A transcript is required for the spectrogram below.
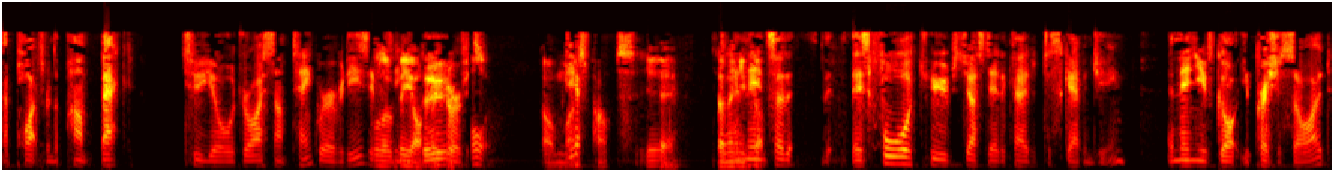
a, pipe from the pump back to your dry sump tank, wherever it is. If Well, it'll be off boot the or if it's, of most pumps. Yeah. So then and you've then, got so th- th- there's four tubes just dedicated to scavenging, and then you've got your pressure side.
